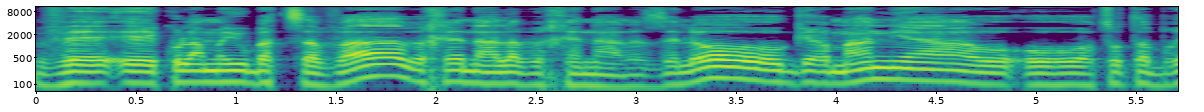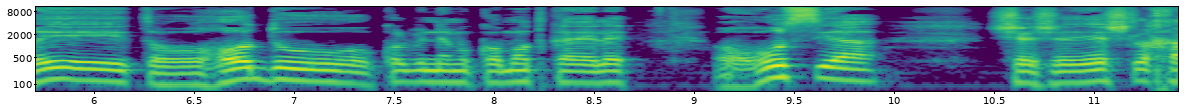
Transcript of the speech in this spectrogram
וכולם היו בצבא וכן הלאה וכן הלאה. זה לא גרמניה או, או ארצות הברית או הודו או כל מיני מקומות כאלה, או רוסיה, ש, שיש לך,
